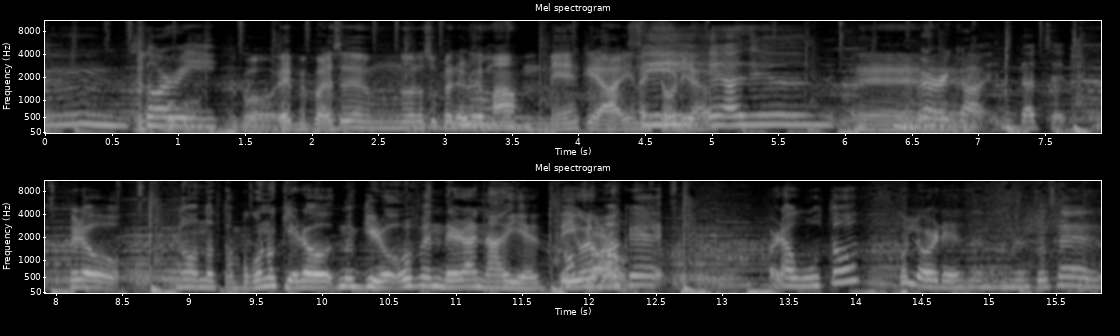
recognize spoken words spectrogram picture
mm, Yo sorry. Tipo, eh, me parece uno de los superhéroes No. más meh que hay en la sí, historia. es así. Eh, America, that's it. Pero no, no, tampoco no quiero, no quiero ofender a nadie. Te No, digo claro. nomás que para gustos, colores. Entonces,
